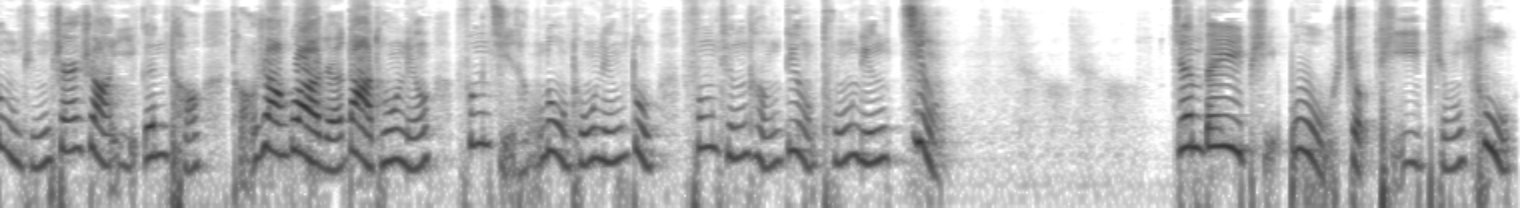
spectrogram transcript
洞庭山上一根藤，藤上挂着大铜铃，风起藤动铜铃动，风停藤定铜铃静。肩背一匹布，手提一瓶醋，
